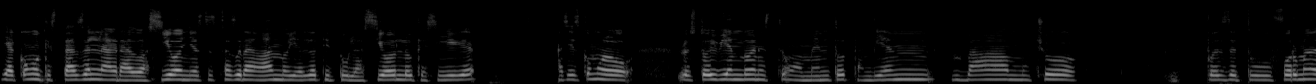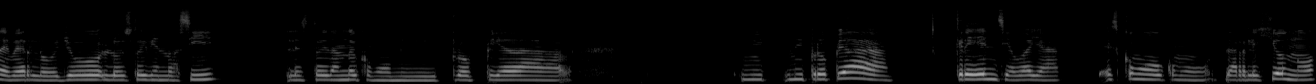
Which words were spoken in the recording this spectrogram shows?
ya como que estás en la graduación, ya te estás graduando, ya es la titulación lo que sigue. Así es como lo, estoy viendo en este momento. También va mucho pues de tu forma de verlo. Yo lo estoy viendo así, le estoy dando como mi propia mi, mi propia creencia, vaya, es como, como la religión, ¿no?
